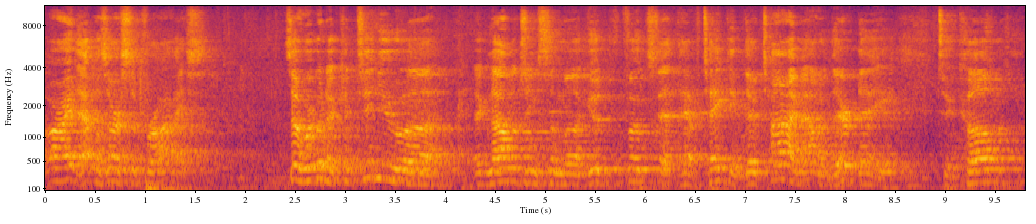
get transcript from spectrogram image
All right, that was our surprise. So we're going to continue uh, acknowledging some uh, good folks that have taken their time out of their day to come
